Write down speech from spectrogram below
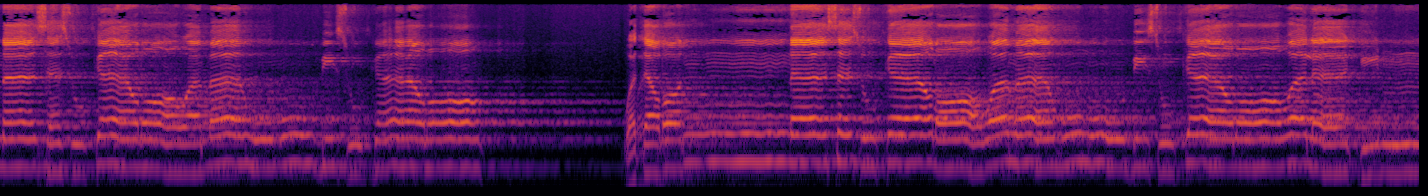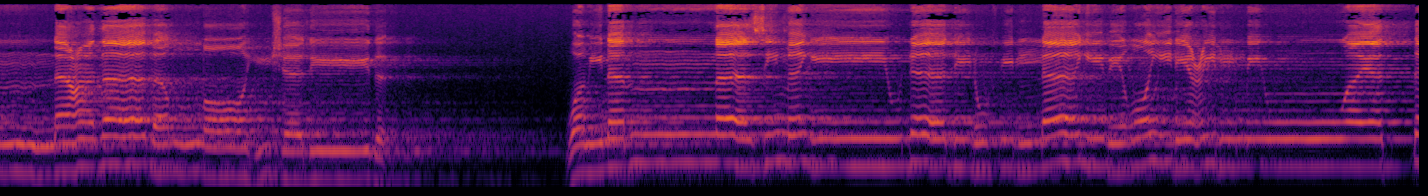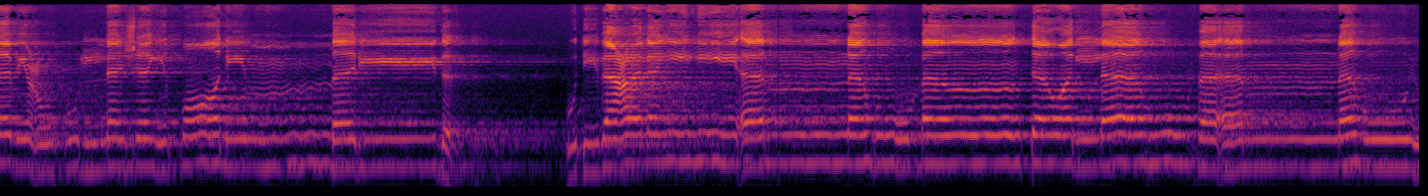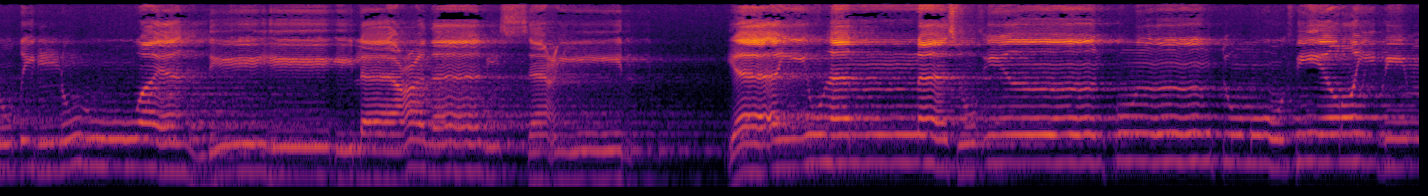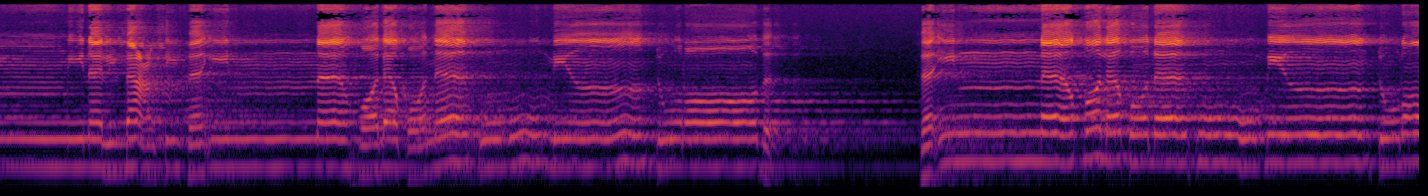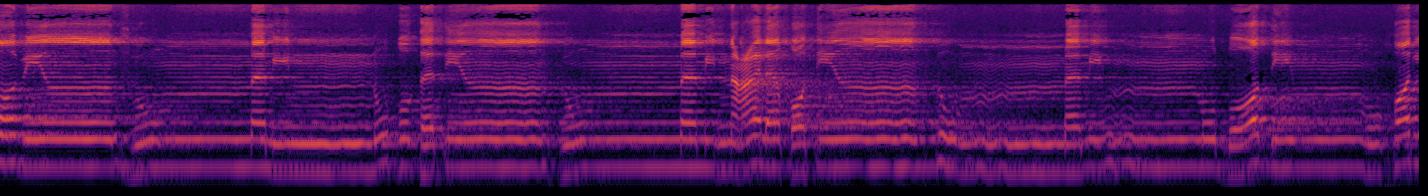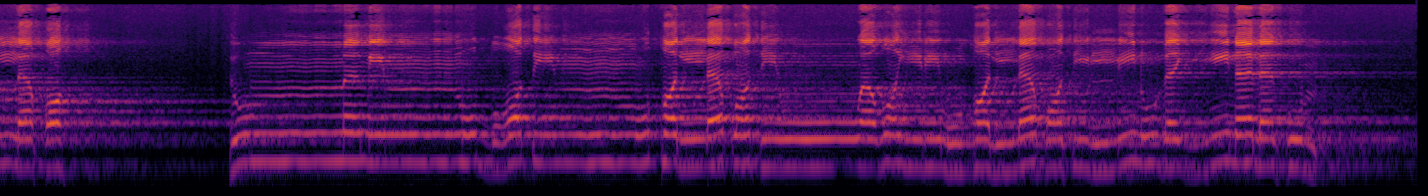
الناس سكارى وما هم بسكارى. وترى الناس سكارى وما هم بسكارى ولكن عذاب الله شديد. ومن الناس من يجادل في الله بغير علم ويتبع كل شيطان مريد. كتب عليه انه من تولاه فانه يضله ويهديه إلى عذاب السعير. يا ايها الناس ان فإنا خلقناكم من تراب. فإنا خلقناكم من تراب ثم من نطفة ثم من علقة ثم من مضغة مخلقة ثم من مضغة مخلقة وغير مخلقة لنبين لكم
